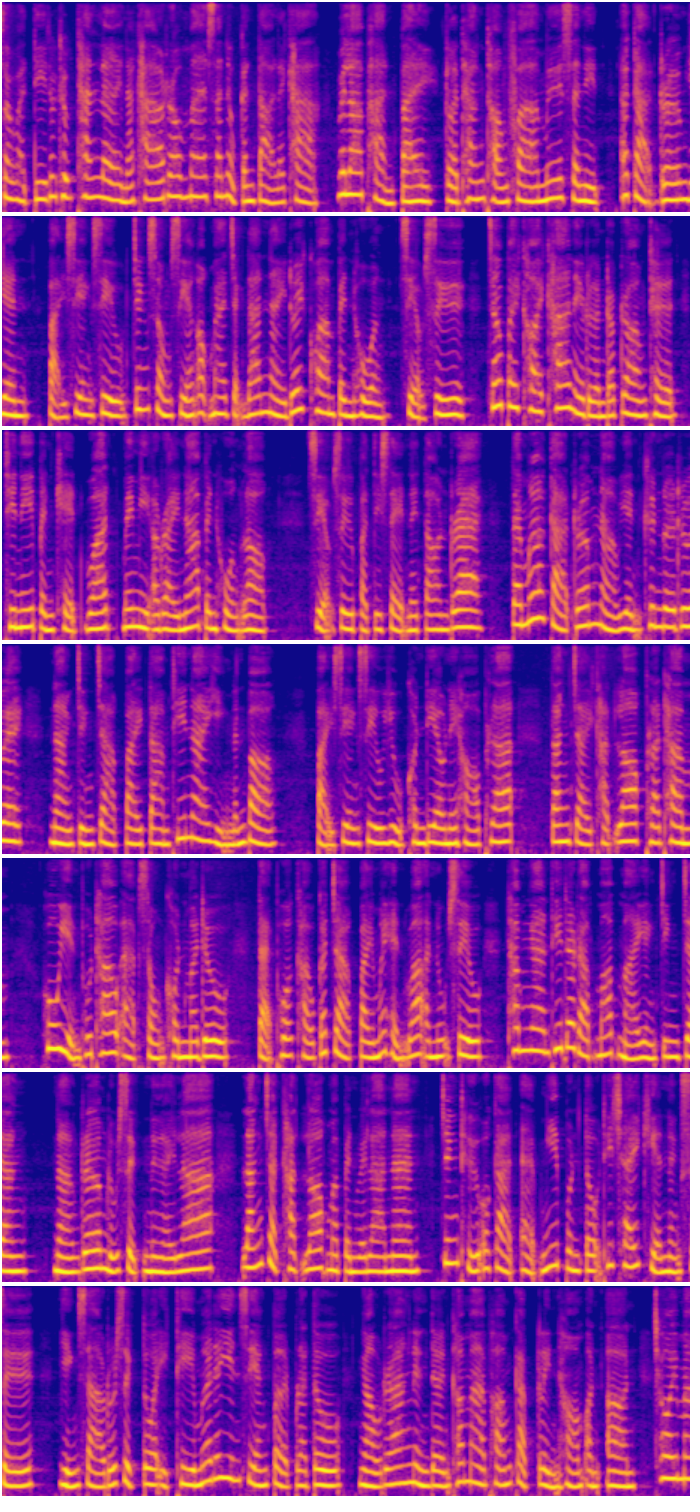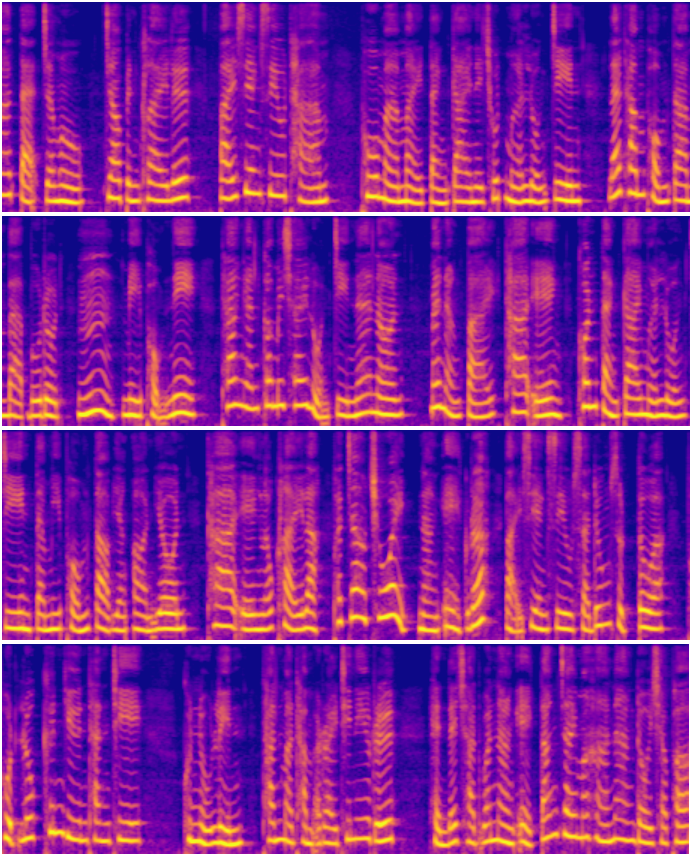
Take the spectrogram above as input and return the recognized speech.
สวัสดีทุกๆทท่านเลยนะคะ เรามาสนุกกันต่อเลยค่ะ เวลาผ่านไป กระทั่งท้องฟ้ามืดสนิท อากาศเริ่มเย็นป่ายเสียงซิวจึงส่งเสียงออกมาจากด้านในด้วยความเป็นห่วง เสี่ยวซื้อ เจ้าไปคอยข้าในเรือนรับรองเถิด ที่นี่เป็นเขตวัดไม่มีอะไรน่าเป็นห่วงหรอก เสี่ยวซือปฏิเสธในตอนแรก แต่เมื่ออากาศเริ่มหนาวเย็นขึ้นเรื่อยๆ นางจึงจากไปตามที่นายหญิงนั้นบอก ไปเซียงซิวอยู่คนเดียวในหอพระ ตั้งใจขัดลอกพระธรรม ผู้หญิงผู้เฒ่าแอบส่งคนมาดู แต่พวกเขาก็จากไปเมื่อเห็นว่าอนุซิลทำงานที่ได้รับมอบหมายอย่างจริงจัง นางเริ่มรู้สึกเหนื่อยล้า หลังจากขัดลอกมาเป็นเวลานาน จึงถือโอกาสแอบงีบบนโต๊ะที่ใช้เขียนหนังสือ หญิงสาวรู้สึกตัวอีกทีเมื่อได้ยินเสียงเปิดประตู เงาร่างหนึ่งเดินเข้ามาพร้อมกับกลิ่นหอมอ่อนๆโชยมาแตะจมูก เจ้าเป็นใครหรือไปเซียงซิวถาม ผู้มาใหม่แต่งกายในชุดเหมือนหลวงจีน และทำผมตามแบบบุรุษ อืม มีผมนี่ ถ้างั้นก็ไม่ใช่หลวงจีนแน่นอน แม่หนางปายข้าเอง คนแต่งกายเหมือนหลวงจีนแต่มีผมตอบอย่างอ่อนโยน ข้าเองแล้วใครล่ะ พระเจ้าช่วย นางเอกเหรอป่ายเสียงซิวสะดุ้งสุดตัว ผุดลุกขึ้นยืนทันที คุณหนูหลิน ท่านมาทำอะไรที่นี่หรือ เห็นได้ชัดว่านางเอกตั้งใจมาหานางโดยเฉพาะ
